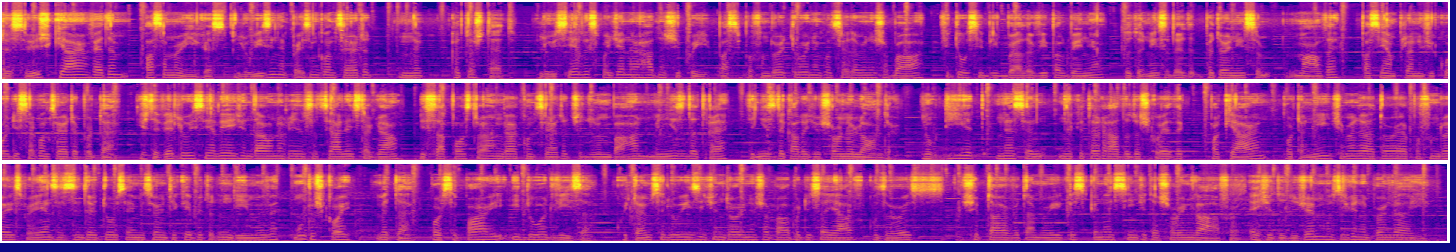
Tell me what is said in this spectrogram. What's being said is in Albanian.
Dhe sërish pa Kiarën pas Amerikës, Luizin e presin koncertet në këtë shtet. Luiz Ejlli s'po gjen rehat në Shqipëri, pasi përfundoi turin e koncerteve në SHBA, fituesi i Big Brother VIP Albania, do të niset për Britaninë e Madhe, pasi janë planifikuar disa koncerte për të. Ishte vetë Luiz Ejlli që ndau në rrjetin social Instagram disa postera nga koncertet që do të mbahen më 23 dhe 24 qershor në Londër. Nuk dihet nëse në këtë radhë do të shkojë edhe pa Kiarën, por tani që moderatorja përfundoi eksperiencën si drejtuese e emisionit te Këpi të ndihmëve, mund të shkojë me të, por së pari i duhet viza. Kujtojmë se Luizi qëndroi në SHBA për disa javë, ku u dhuroi shqiptarëve të Amerikës kënaqësinë që ta shohin nga afër, e që të dëgjojnë muzikën e bërë nga ai.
